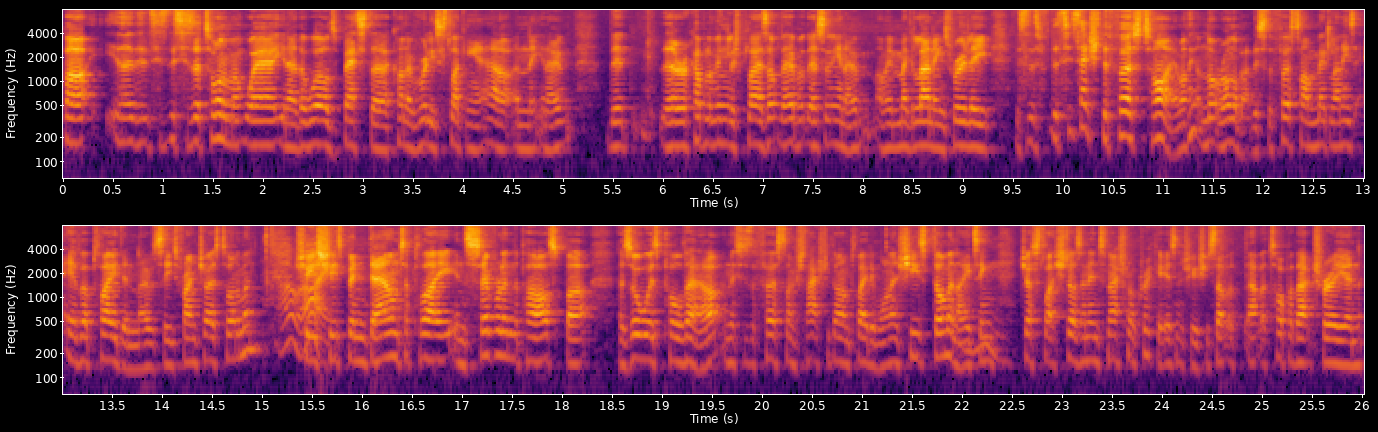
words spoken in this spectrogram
but you know this is, this is a tournament where you know the world's best are kind of really slugging it out, and you know. The, there are a couple of English players up there, but there's you know I mean Meg Lanning's really this is this is actually the first time I think I'm not wrong about this the first time Meg Lanning's ever played in an overseas franchise tournament. Oh, She's right. she's been down to play in several in the past, but has always pulled out. And this is the first time she's actually gone and played in one, and she's dominating just like she does in international cricket, isn't she? She's at the, at the top of that tree, and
